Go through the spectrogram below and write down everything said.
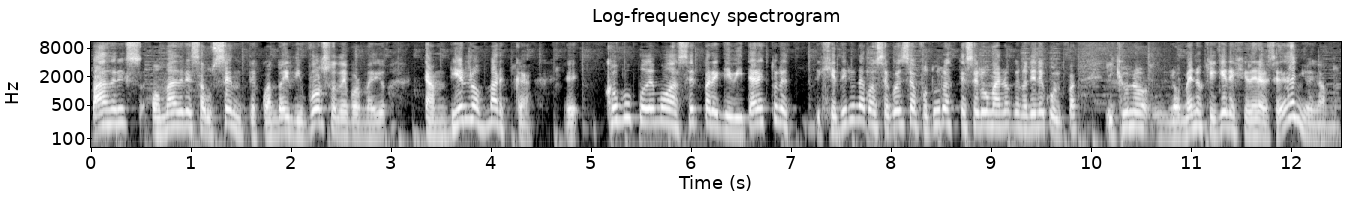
padres o madres ausentes, cuando hay divorcio de por medio, también los marca. Eh, ¿Cómo podemos hacer para que evitar esto le genere una consecuencia futura a este ser humano que no tiene culpa y que uno lo menos que quiere es generarse daño, digamos?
